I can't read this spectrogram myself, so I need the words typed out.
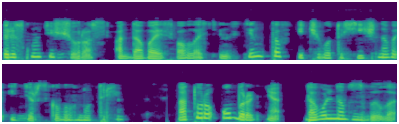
рискнуть еще раз, отдаваясь во власть инстинктов и чего-то хищного и дерзкого внутри. Натура оборотня довольно взвыла,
